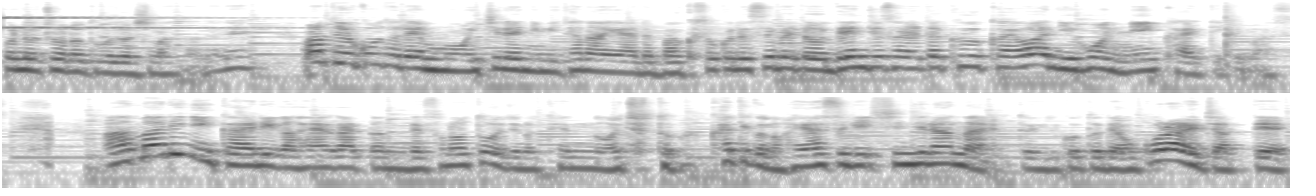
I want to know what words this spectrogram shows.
これ後ほど登場しますのでね。まあ、ということで、もう1年に満たない間、爆速で全てを伝授された空海は日本に帰ってきます。あまりに帰りが早かったので、その当時の天皇はちょっと帰ってくるの早すぎ、信じられないということで怒られちゃって、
